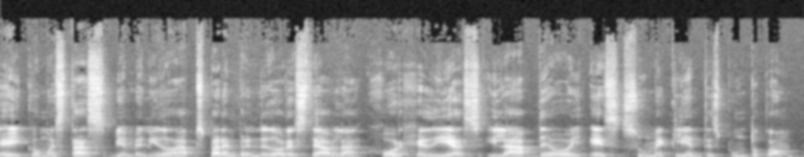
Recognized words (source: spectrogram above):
Hey, ¿cómo estás? Bienvenido a Apps para Emprendedores. Te habla Jorge Díaz y la app de hoy es sumeclientes.com.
